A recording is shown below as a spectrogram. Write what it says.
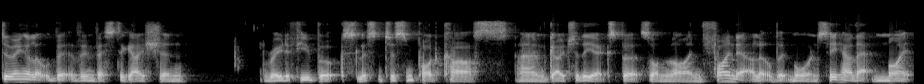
doing a little bit of investigation, read a few books, listen to some podcasts, um, go to the experts online, find out a little bit more, and see how that might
